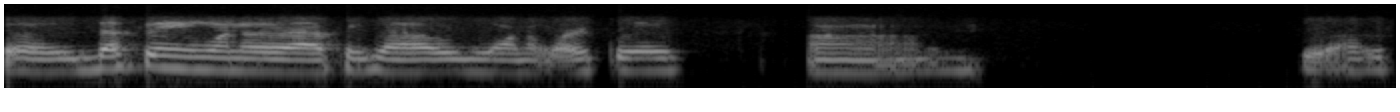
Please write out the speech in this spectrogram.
So definitely one of the rappers I would want to work with. Um, who else?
